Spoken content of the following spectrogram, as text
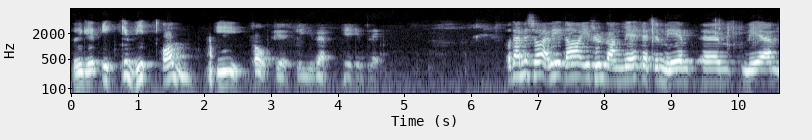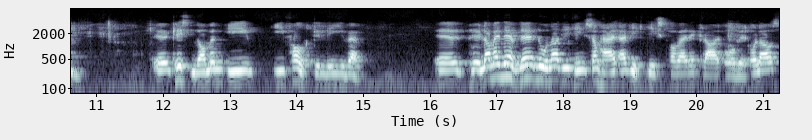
men den grep ikke vidt om i folkelivet, egentlig. Og Dermed så er vi da i full gang med dette med, eh, med eh, kristendommen i, i folkelivet. Eh, la meg nevne noen av de ting som her er viktigst å være klar over. Og La oss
